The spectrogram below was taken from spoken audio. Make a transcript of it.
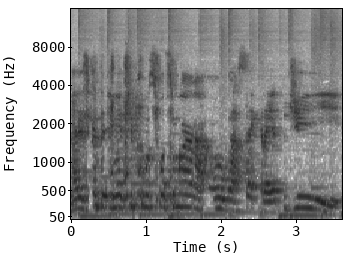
a escutelinha é tipo como se fosse uma, um lugar secreto de,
